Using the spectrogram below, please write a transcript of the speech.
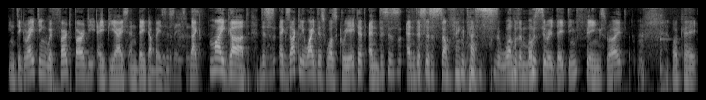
integrating with third party APIs and databases. Databases. Like, my god, this is exactly why this was created, and this is and this is something that's one of the most irritating things, right? okay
